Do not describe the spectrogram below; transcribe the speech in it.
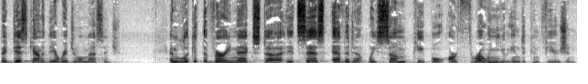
They discounted the original message. And look at the very next, uh, it says, evidently some people are throwing you into confusion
